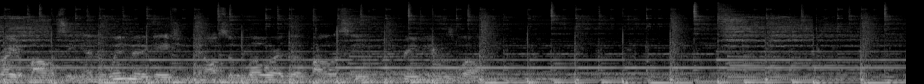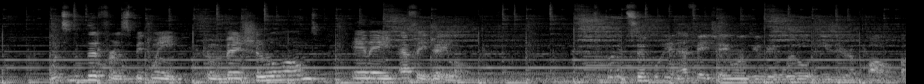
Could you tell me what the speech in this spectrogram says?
write a policy. And the wind mitigation can also lower the policy premium as well. What's the difference between conventional loans and a FHA loan? Put it simply, an FHA loan is going to be a little easier to qualify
